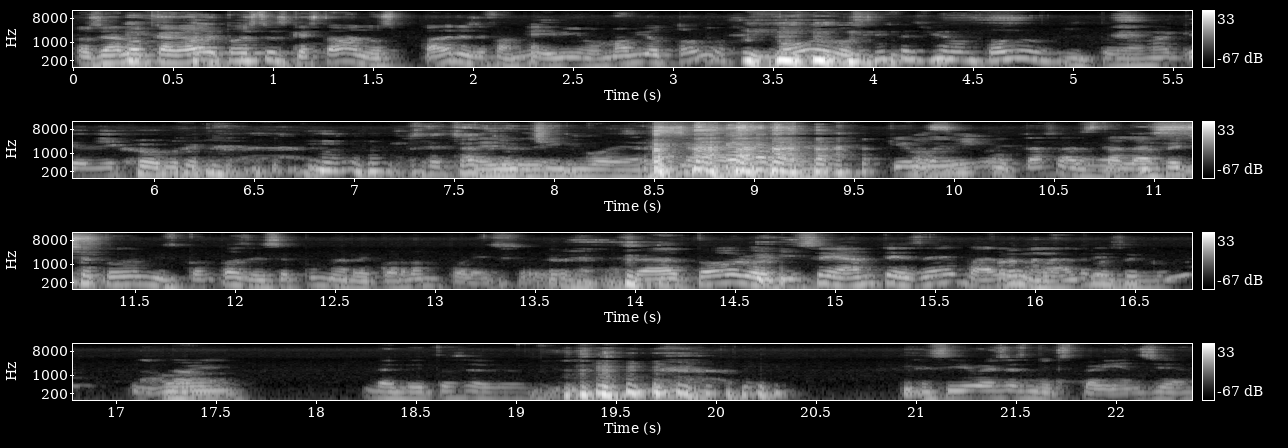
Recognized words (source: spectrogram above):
O sea, lo cagado de todo esto es que estaban los padres de familia y mi mamá vio todo. Todos los jefes vieron todo. ¿Y tu mamá qué dijo, güey? Dio un chingo de risa. güey. Qué Pues buen putazo. Hasta la fecha todos mis compas de secu me recuerdan por eso. güey. O sea, todo lo hice antes, eh. Vale, ¿Fueron al madre, No. güey. Bendito sea Dios. Sí, güey, esa es mi experiencia.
